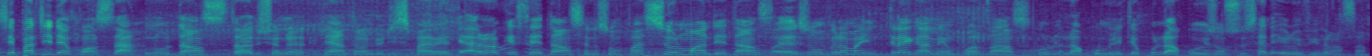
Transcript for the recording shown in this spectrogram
C'est parti d'un constat. Nos danses traditionnelles étaient en train de disparaître. Alors que ces danses ne sont pas seulement des danses, elles ont vraiment une très grande importance pour la communauté, pour la cohésion sociale et le vivre ensemble.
